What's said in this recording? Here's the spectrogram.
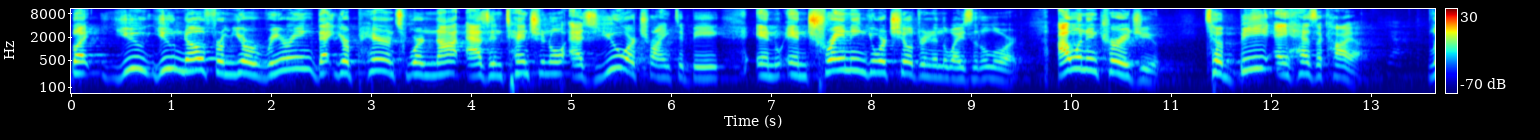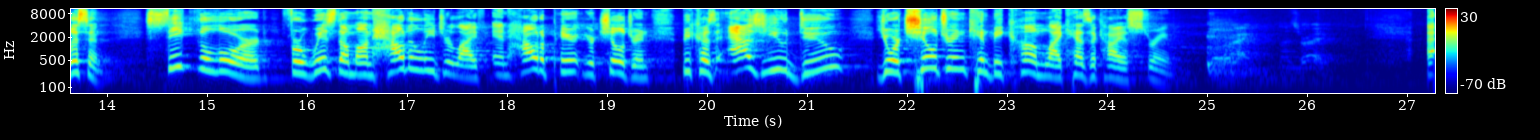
but you you know from your rearing that your parents were not as intentional as you are trying to be in, in training your children in the ways of the Lord. I want to encourage you to be a Hezekiah. Listen, seek the Lord for wisdom on how to lead your life and how to parent your children because as you do, your children can become like Hezekiah's stream. I,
